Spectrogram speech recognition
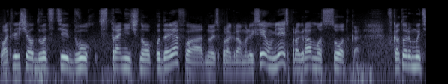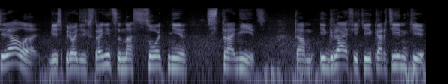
В отличие от 22-страничного PDF одной из программ Алексея, у меня есть программа «Сотка», в которой материала, если переводить к странице, на сотни страниц. Там и графики, и картинки,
